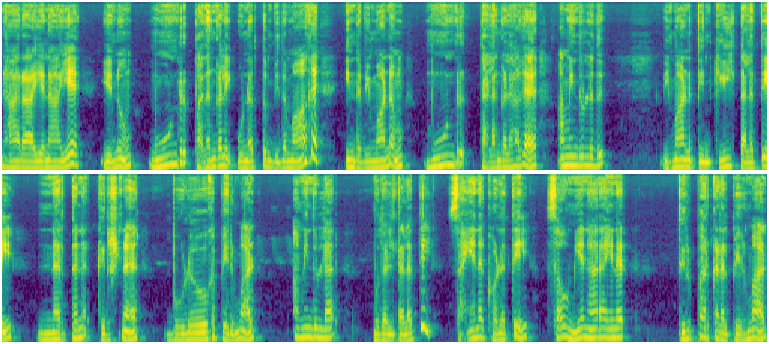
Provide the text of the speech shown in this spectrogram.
நாராயணாய என்னும் மூன்று பதங்களை உணர்த்தும் விதமாக இந்த விமானம் மூன்று தளங்களாக அமைந்துள்ளது. விமானத்தின் கீழ் தளத்தில் நர்த்தன கிருஷ்ணர் பூலோக பெருமாள் அமைந்துள்ளார். முதல் தளத்தில் சயன கோலத்தில் சௌமிய நாராயணர். திருப்பார்கடல் பெருமாள்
